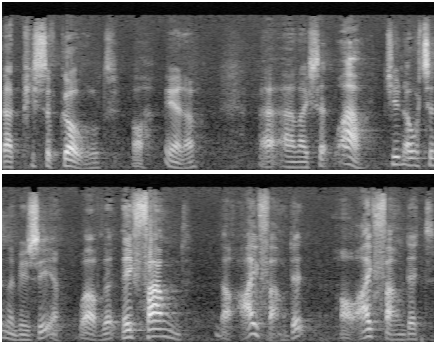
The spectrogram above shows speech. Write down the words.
that piece of gold, oh, you know, uh, and I said, wow, do you know what's in the museum? Well, they found, no, I found it. Oh, I found it.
